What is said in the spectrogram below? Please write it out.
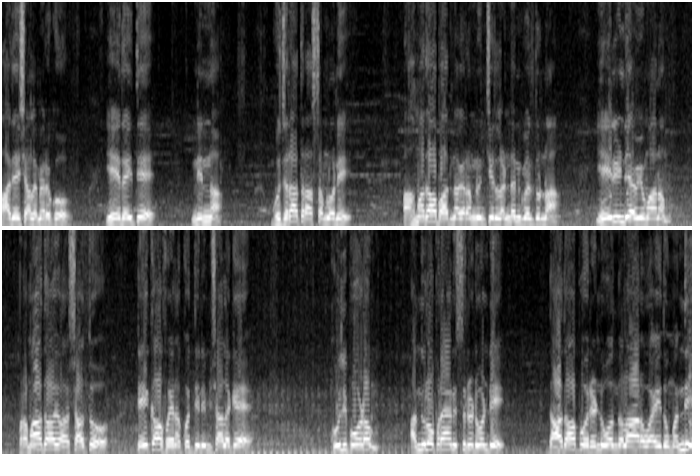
ఆదేశాల మేరకు ఏదైతే నిన్న గుజరాత్ రాష్ట్రంలోని అహ్మదాబాద్ నగరం నుంచి లండన్కి వెళ్తున్న ఎయిర్ ఇండియా విమానం ప్రమాదవశాత్తు టేకాఫ్ అయిన కొద్ది నిమిషాలకే కూలిపోవడం అందులో ప్రయాణిస్తున్నటువంటి దాదాపు రెండు వందల అరవై ఐదు మంది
